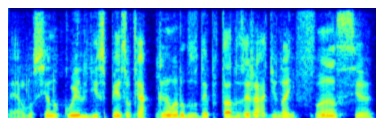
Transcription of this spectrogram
É, Luciano Coelho diz: pensam que a Câmara dos Deputados é jardim da infância.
